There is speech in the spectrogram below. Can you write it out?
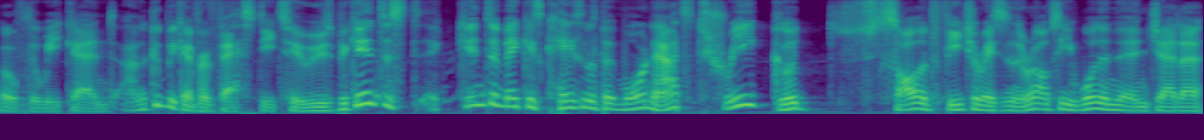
over the weekend, and a good weekend for Vesti too. Who's beginning to beginning to make his case a little bit more now. It's three good, solid feature races in a row. Obviously, one in, in Jeddah,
